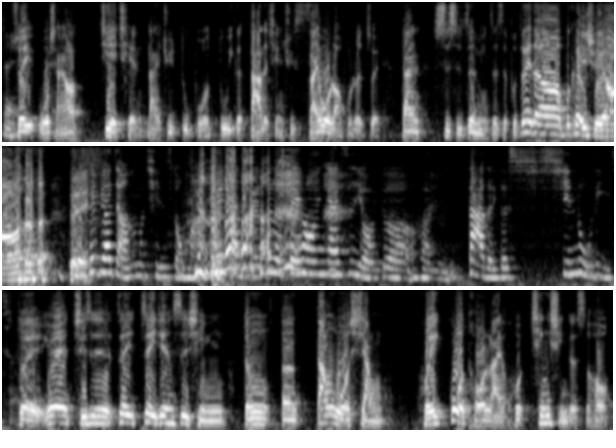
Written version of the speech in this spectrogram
对所以我想要。借钱来去赌博，赌一个大的钱去塞我老婆的嘴，但事实证明这是不对的哦，不可以学哦。你对可以不要讲的那么轻松嘛，因为感觉这个背后应该是有一个很大的一个心路历程。对，因为其实这这件事情，等呃，当我想回过头来回清醒的时候，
